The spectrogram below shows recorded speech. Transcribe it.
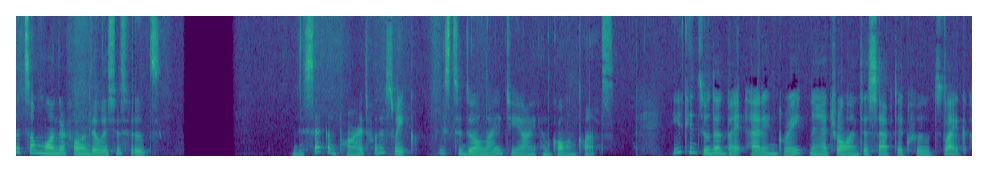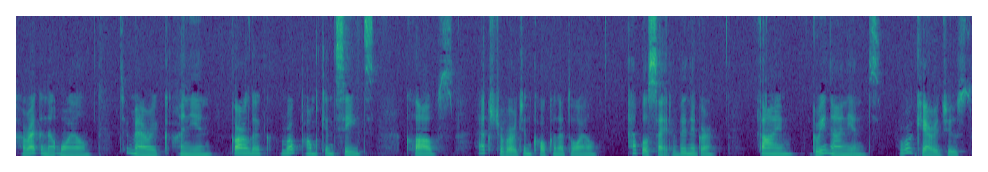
with some wonderful and delicious foods. The second part for this week is to do a light GI and colon cleanse. You can do that by adding great natural antiseptic foods like oregano oil, turmeric, onion, garlic, raw pumpkin seeds, cloves, extra virgin coconut oil, apple cider vinegar, thyme, green onions, raw carrot juice,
